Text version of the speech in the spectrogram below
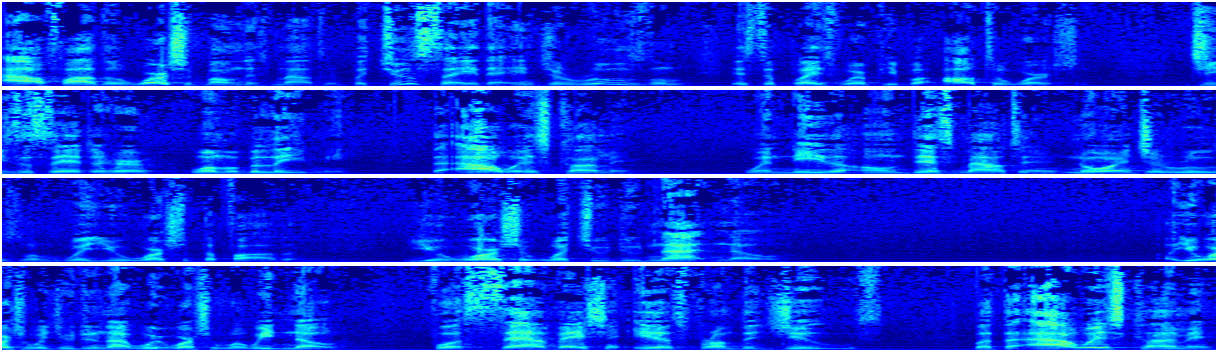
Our father worship on this mountain, but you say that in Jerusalem is the place where people ought to worship. Jesus said to her, Woman, believe me, the hour is coming when neither on this mountain nor in Jerusalem will you worship the Father. You worship what you do not know. You worship what you do not. We worship what we know. For salvation is from the Jews. But the hour is coming,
